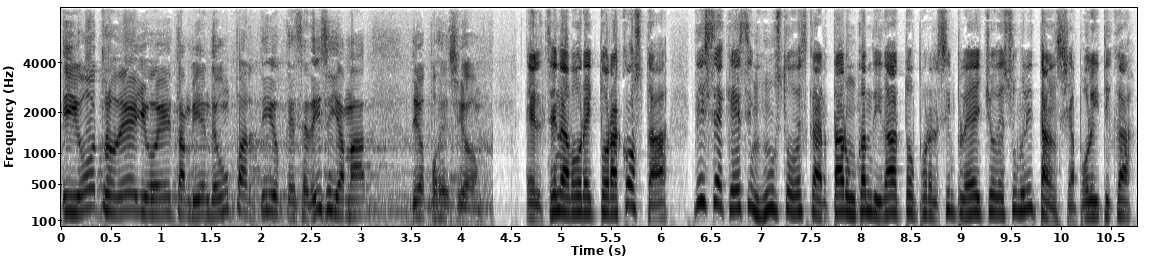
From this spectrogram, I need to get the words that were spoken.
y otro de ellos es también de un partido que se dice llamar de oposición. El senador Héctor Acosta dice que es injusto descartar un candidato por el simple hecho de su militancia política.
